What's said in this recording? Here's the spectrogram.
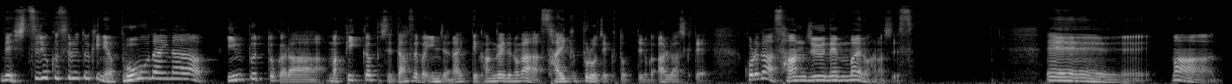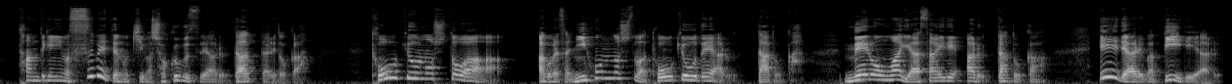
で、出力するときには膨大なインプットから、まあ、ピックアップして出せばいいんじゃないって考えてるのが、サイクプロジェクトっていうのがあるらしくて、これが30年前の話です。えー、まあ、端的に言います。べての木は植物である、だったりとか、東京の首都は、あ、ごめんなさい、日本の首都は東京である、だとか、メロンは野菜である、だとか、A であれば B である、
